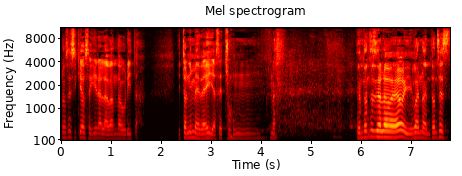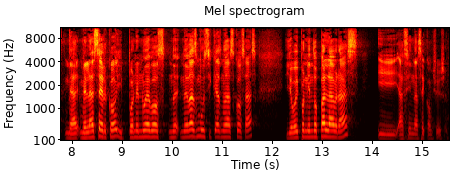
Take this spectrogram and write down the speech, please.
No sé si quiero seguir alabando ahorita. Y Tony me ve y hace Entonces yo lo veo y bueno, entonces me, me la acerco y pone nuevos, nuevas músicas, nuevas cosas. Y yo voy poniendo palabras y así nace Confusion.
